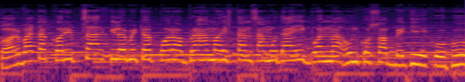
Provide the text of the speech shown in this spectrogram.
घरबाट करिब चार किलोमिटर पर ब्राह्म स्थान सामुदायिक वनमा उनको सब भेटिएको हो।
